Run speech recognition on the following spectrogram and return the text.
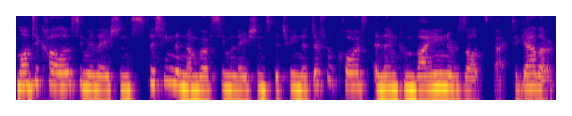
Monte Carlo simulations, splitting the number of simulations between the different cores and then combining the results back together.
